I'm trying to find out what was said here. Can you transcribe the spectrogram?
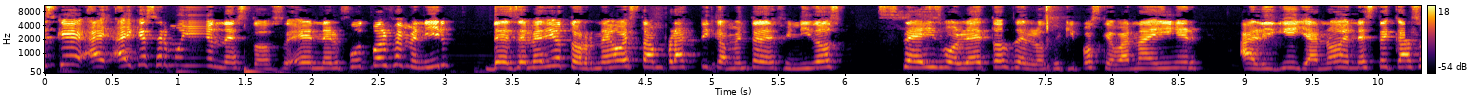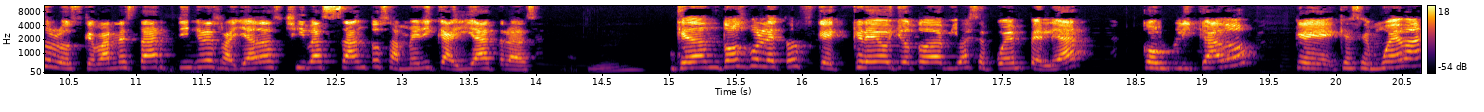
es que hay, hay que ser muy honestos. En el fútbol femenil, desde medio torneo están prácticamente definidos seis boletos de los equipos que van a ir a liguilla, ¿no? En este caso, los que van a estar Tigres, Rayadas, Chivas, Santos, América y Atlas. Quedan dos boletos que creo yo todavía se pueden pelear. Complicado que, que se muevan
